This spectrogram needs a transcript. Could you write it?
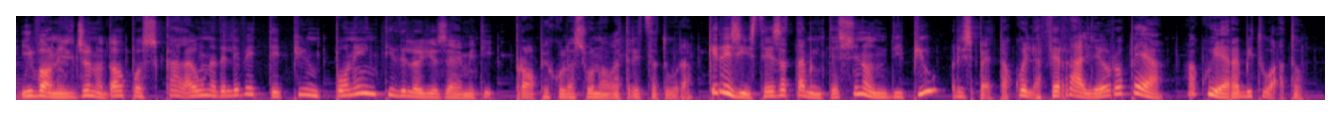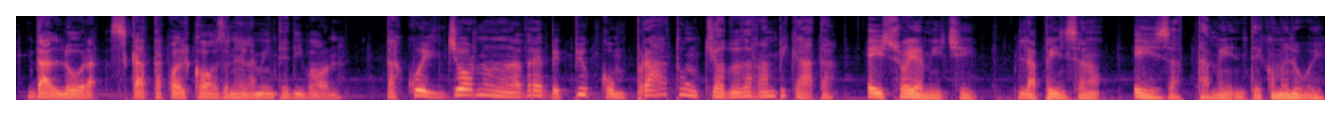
Yvonne il giorno dopo scala una delle vette più imponenti dello Yosemite proprio con la sua nuova attrezzatura, che resiste esattamente se non di più rispetto a quella ferraglia europea a cui era abituato. Da allora scatta qualcosa nella mente di Yvonne. Da quel giorno non avrebbe più comprato un chiodo d'arrampicata e i suoi amici la pensano esattamente come lui.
